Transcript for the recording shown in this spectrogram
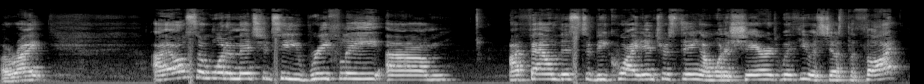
All right. I also want to mention to you briefly. Um, I found this to be quite interesting. I want to share it with you. It's just a thought.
